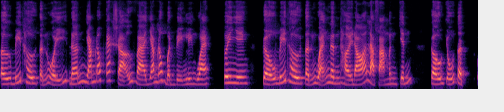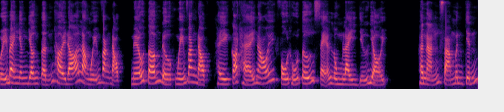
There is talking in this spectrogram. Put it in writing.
từ bí thư tỉnh ủy đến giám đốc các sở và giám đốc bệnh viện liên quan. Tuy nhiên, cựu bí thư tỉnh Quảng Ninh thời đó là Phạm Minh Chính, cựu chủ tịch Ủy ban Nhân dân tỉnh thời đó là Nguyễn Văn Độc. Nếu tóm được Nguyễn Văn Độc thì có thể nói phụ thủ tướng sẽ lung lay dữ dội. Hình ảnh Phạm Minh Chính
